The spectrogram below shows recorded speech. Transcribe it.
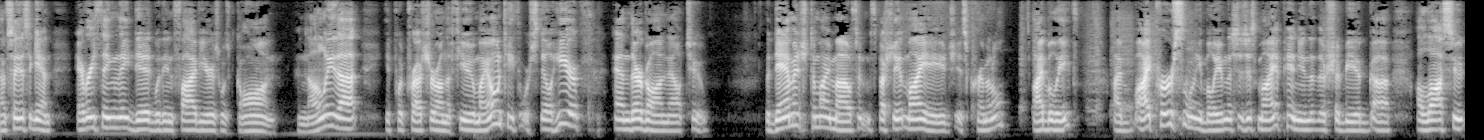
I'll say this again. Everything they did within five years was gone. And not only that, it put pressure on the few of my own teeth that were still here, and they're gone now too. The damage to my mouth, especially at my age, is criminal, I believe. I, I personally believe, and this is just my opinion, that there should be a, uh, a lawsuit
